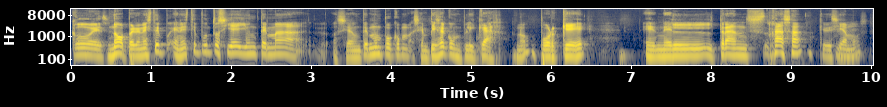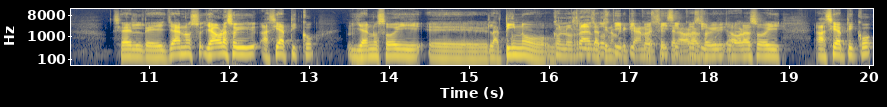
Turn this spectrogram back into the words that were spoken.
¿Cómo es? No, pero en este, en este punto sí hay un tema, o sea, un tema un poco más, se empieza a complicar, ¿no? Porque en el transraza que decíamos, o sea, el de ya no soy, ya ahora soy asiático y ya no soy eh, latino, Con los rasgos latinoamericano, típicos, etcétera. Ahora soy, ahora soy asiático,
